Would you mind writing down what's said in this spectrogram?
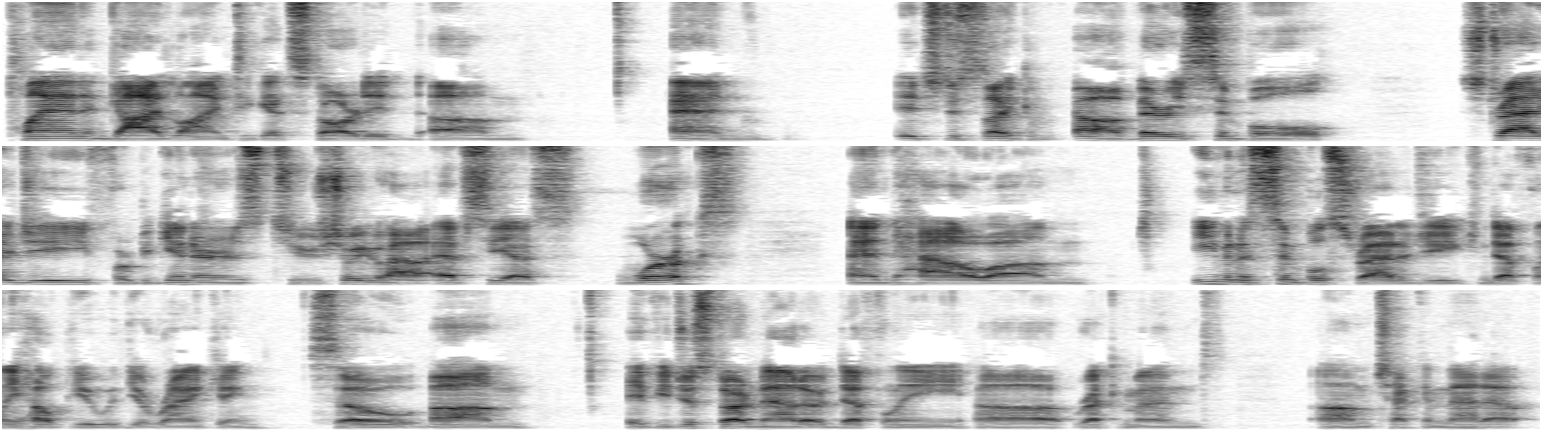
plan and guideline to get started um, and it's just like a very simple strategy for beginners to show you how FCS works and how um, even a simple strategy can definitely help you with your ranking. So um, if you're just starting out, I would definitely uh, recommend um, checking that out.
